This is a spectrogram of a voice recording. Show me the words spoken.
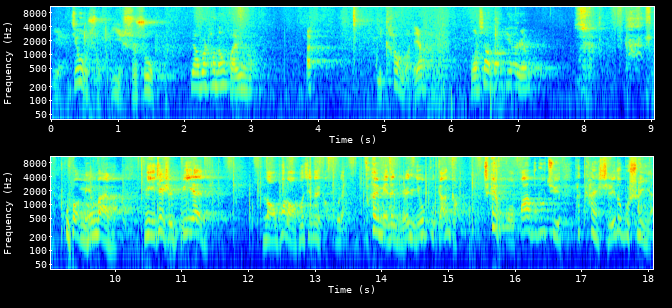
也就是我一时疏忽，要不然她能怀孕吗？哎，你看我这样，我像当爹的人吗？我明白了，你这是憋的。老婆老婆现在搞不了，外面的女人你又不敢搞，这火发不出去，她看谁都不顺眼。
